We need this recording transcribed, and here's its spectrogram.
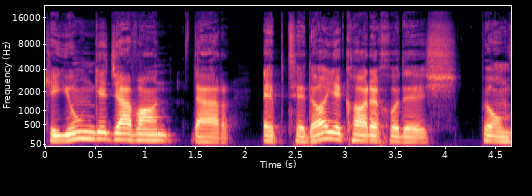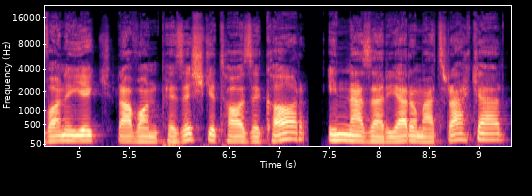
که یونگ جوان در ابتدای کار خودش به عنوان یک روانپزشک تازه کار این نظریه رو مطرح کرد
